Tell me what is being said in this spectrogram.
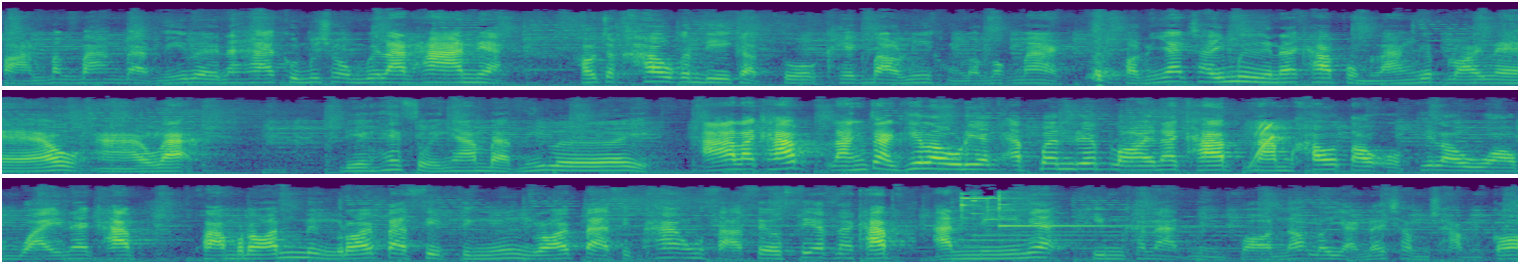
ฝานบางๆ แบบนี้เลยนะฮะคุณผู้ชมเวลาทานเนี่ยเขาจะเข้ากันดีกับตัวเค้กบราวนี่ของเรามากๆขออนุญาตใช้มือนะครับผมล้างเรียบร้อยแล้วเอาละเรียงให้สวยงามแบบนี้เลยเอาละครับ หลังจากที่เราเรียงแอปเปิลเรียบร้อยนะครับนำเข้าเตาอบที่เรา warm ไว้นะครับ ความร้อน 180ถึง185 องศาเซลเซียสนะครับ อันนี้เนี่ยพิมพ์ขนาด 1 ปอนด์เนาะ เราอยากได้ฉ่ำๆก็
